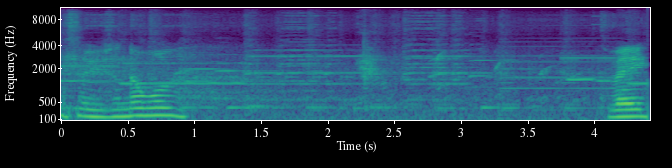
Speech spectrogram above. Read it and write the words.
Let's use a normal three.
